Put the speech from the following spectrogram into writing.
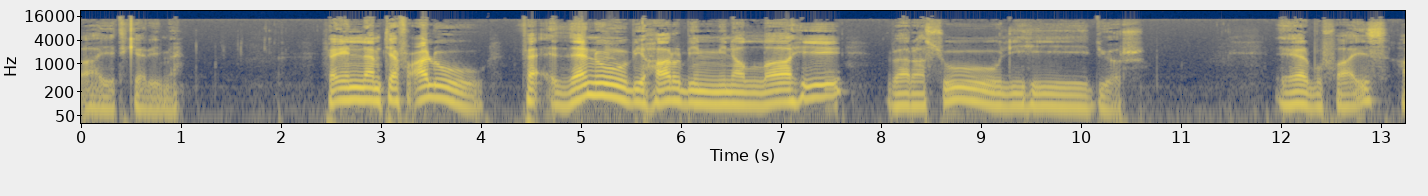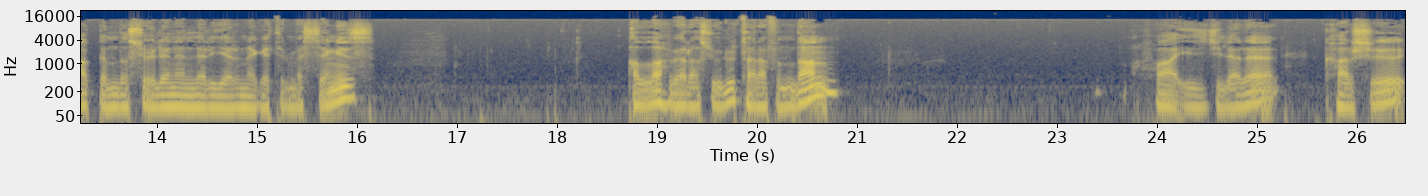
ayet-i kerime. Fe in lem tef'alu fe'zenu bi harbin minallahi ve rasulihi diyor. Eğer bu faiz hakkında söylenenleri yerine getirmezseniz Allah ve Resulü tarafından faizcilere karşı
